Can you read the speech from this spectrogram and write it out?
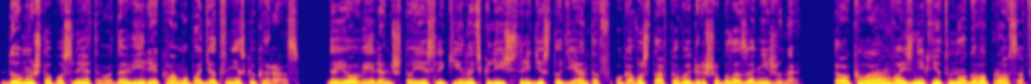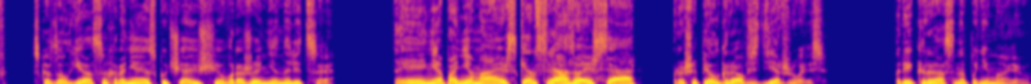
Думаю, что после этого доверие к вам упадет в несколько раз. Да я уверен, что если кинуть клич среди студентов, у кого ставка выигрыша была занижена, то к вам возникнет много вопросов», — сказал я, сохраняя скучающее выражение на лице. «Ты не понимаешь, с кем связываешься!» — прошипел граф, сдерживаясь. «Прекрасно понимаю.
